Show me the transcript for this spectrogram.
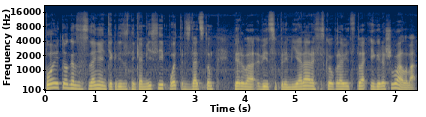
по итогам заседания антикризисной комиссии под председательством первого вице-премьера российского правительства Игоря Шувалова.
